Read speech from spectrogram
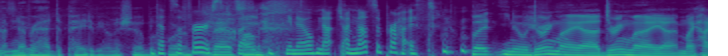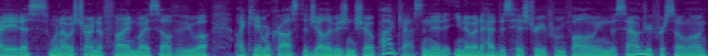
I've you. never had to pay to be on a show before. That's the first, That's, but um, you know, not I'm not surprised. but you know, during my uh, during my uh, my hiatus, when I was trying to find myself, if you will, I came across the Jellyvision Show podcast, and it you know it had this history from following the Soundry for so long,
